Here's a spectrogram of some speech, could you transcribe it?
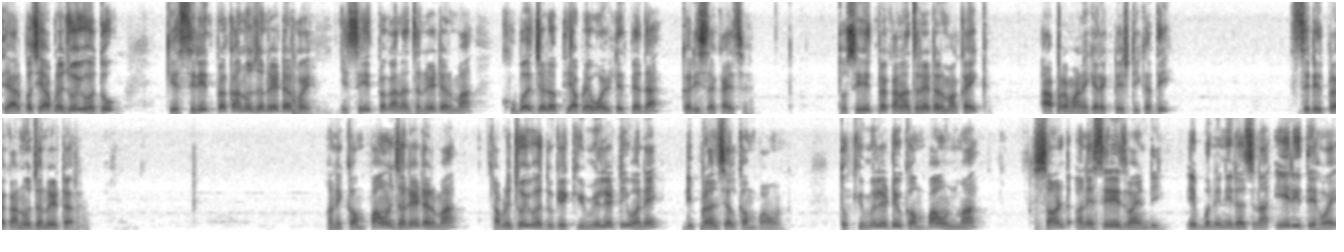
ત્યાર પછી આપણે જોયું હતું કે સિરીઝ પ્રકારનું જનરેટર હોય, એ સિરીઝ પ્રકારના જનરેટરમાં ખૂબ જ ઝડપથી આપણે વોલ્ટેજ પેદા કરી શકાય છે. તો સિરીઝ પ્રકારના જનરેટરમાં કંઈક આ પ્રમાણે કેરેક્ટરિસ્ટિક હતી, સિરીઝ પ્રકારનું જનરેટર અને કમ્પાઉન્ડ જનરેટરમાં આપણે જોયું હતું કે ક્યુમ્યુલેટિવ અને ડિફરન્શિયલ કમ્પાઉન્ડ તો ક્યુમ્યુલેટિવ કમ્પાઉન્ડમાં શન્ટ અને સિરીઝ વાઇન્ડિંગ એ બંનેની રચના એ રીતે હોય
